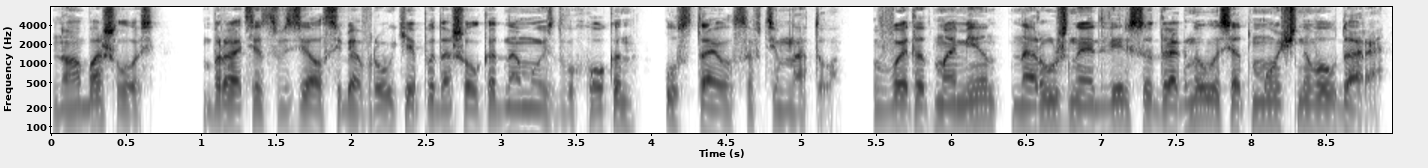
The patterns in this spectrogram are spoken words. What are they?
Но обошлось. Братец взял себя в руки, подошел к одному из двух окон, уставился в темноту. В этот момент наружная дверь содрогнулась от мощного удара.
